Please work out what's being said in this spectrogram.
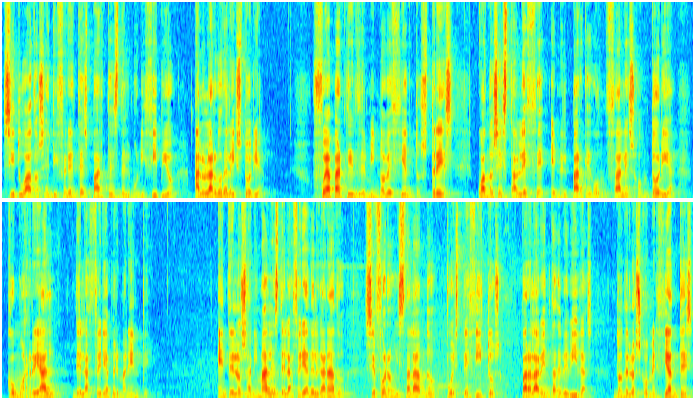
situados en diferentes partes del municipio a lo largo de la historia fue a partir de 1903 cuando se establece en el Parque González Ontoria como real de la feria permanente. Entre los animales de la feria del ganado se fueron instalando puestecitos para la venta de bebidas, donde los comerciantes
